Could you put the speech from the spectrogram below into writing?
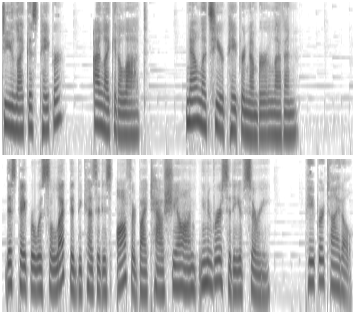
Do you like this paper? I like it a lot. Now let's hear paper number 11. This paper was selected because it is authored by Tao Xiang, University of Surrey. Paper title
